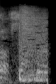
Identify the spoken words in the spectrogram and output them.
of suffering.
